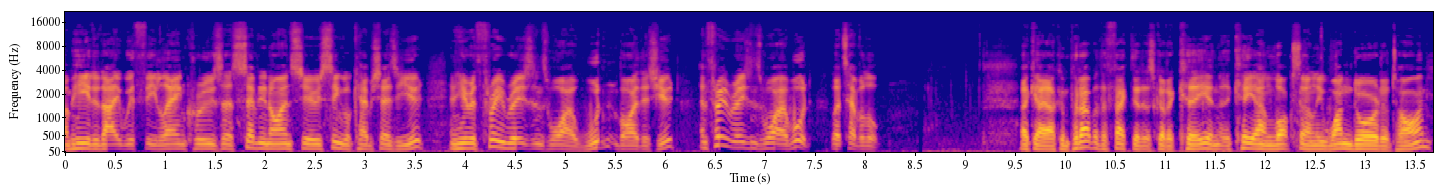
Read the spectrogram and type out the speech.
I'm here today with the Land Cruiser 79 Series single cab chassis ute and here are three reasons why I wouldn't buy this ute and three reasons why I would. Let's have a look. Okay, I can put up with the fact that it's got a key and the key unlocks only one door at a time.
